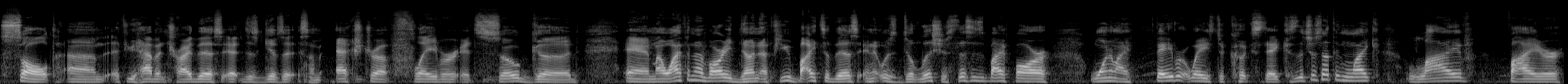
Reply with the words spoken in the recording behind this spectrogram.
salt. Um, if you haven't tried this, it just gives it some extra flavor. It's so good. And my wife and I have already done a few bites of this and it was delicious. This is by far one of my favorite ways to cook steak because it's just nothing like live fire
